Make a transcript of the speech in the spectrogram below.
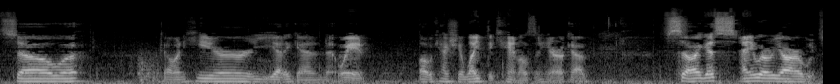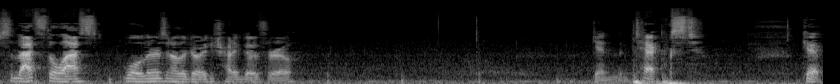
So, uh, go in here yet again. Wait. Oh, we can actually light the candles in here. Okay. So, I guess anywhere we are, so that's the last, well, there's another door we could try to go through. Again, the text. Okay.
